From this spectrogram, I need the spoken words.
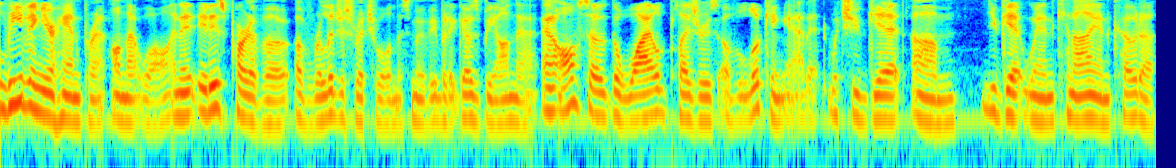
leaving your handprint on that wall, and it, it is part of a of religious ritual in this movie, but it goes beyond that, and also the wild pleasures of looking at it, which you get um, you get when Kenai and Koda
